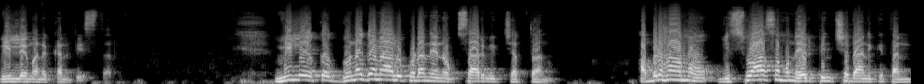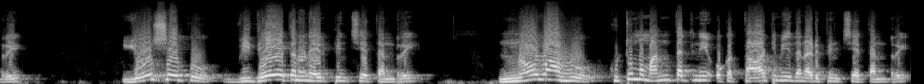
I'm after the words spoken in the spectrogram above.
వీళ్ళే మనకు కనిపిస్తారు. వీళ్ళ యొక్క గుణగణాలు కూడా నేను ఒకసారి మీకు చెప్తాను. అబ్రహాము విశ్వాసము నేర్పించడానికి తండ్రి. యోషేపు విధేయతను నేర్పించే తండ్రి. నోవాహు కుటుంబం అంతటిని ఒక తాటి మీద నడిపించే తండ్రి.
